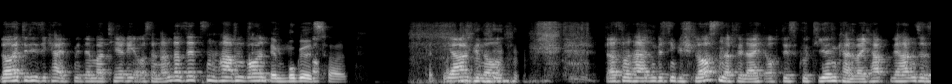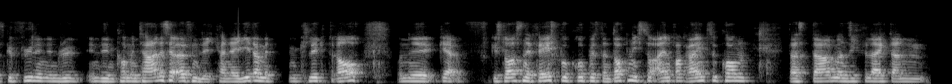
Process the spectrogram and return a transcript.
Leute, die sich halt mit der Materie auseinandersetzen haben wollen. Im Muggels halt. Ja, genau. dass man halt ein bisschen geschlossener vielleicht auch diskutieren kann, weil ich habe, wir haben so das Gefühl, in den, in den Kommentaren ist ja öffentlich, kann ja jeder mit einem Klick drauf und eine geschlossene Facebook-Gruppe ist dann doch nicht so einfach reinzukommen, dass da man sich vielleicht dann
